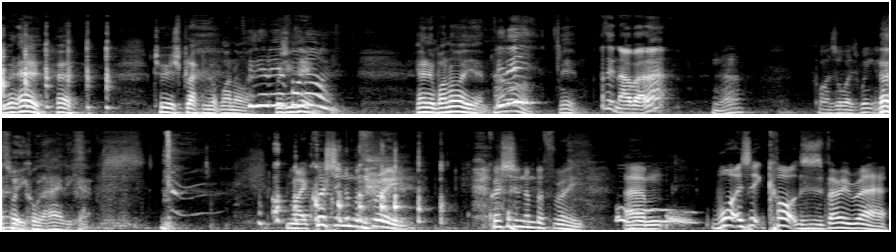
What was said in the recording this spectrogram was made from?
he went, Oh, uh, Jewish, black, and got one eye. Did he only What have do you one think? eye? He only had one eye, yeah. Did he? Yeah. I didn't know about that. No. Guy's always winking. That's what you call a handicap. Right, question number three. question number three. Um, what is it called? This is very rare.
